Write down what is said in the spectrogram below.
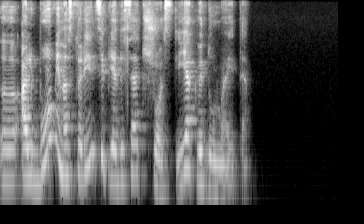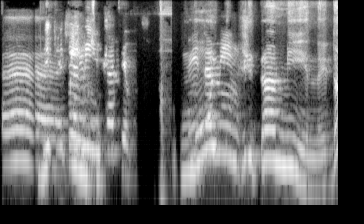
е, альбомі на сторінці 56? Як ви думаєте? Е, Вітамінчиків. Мультивітамінний, да?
